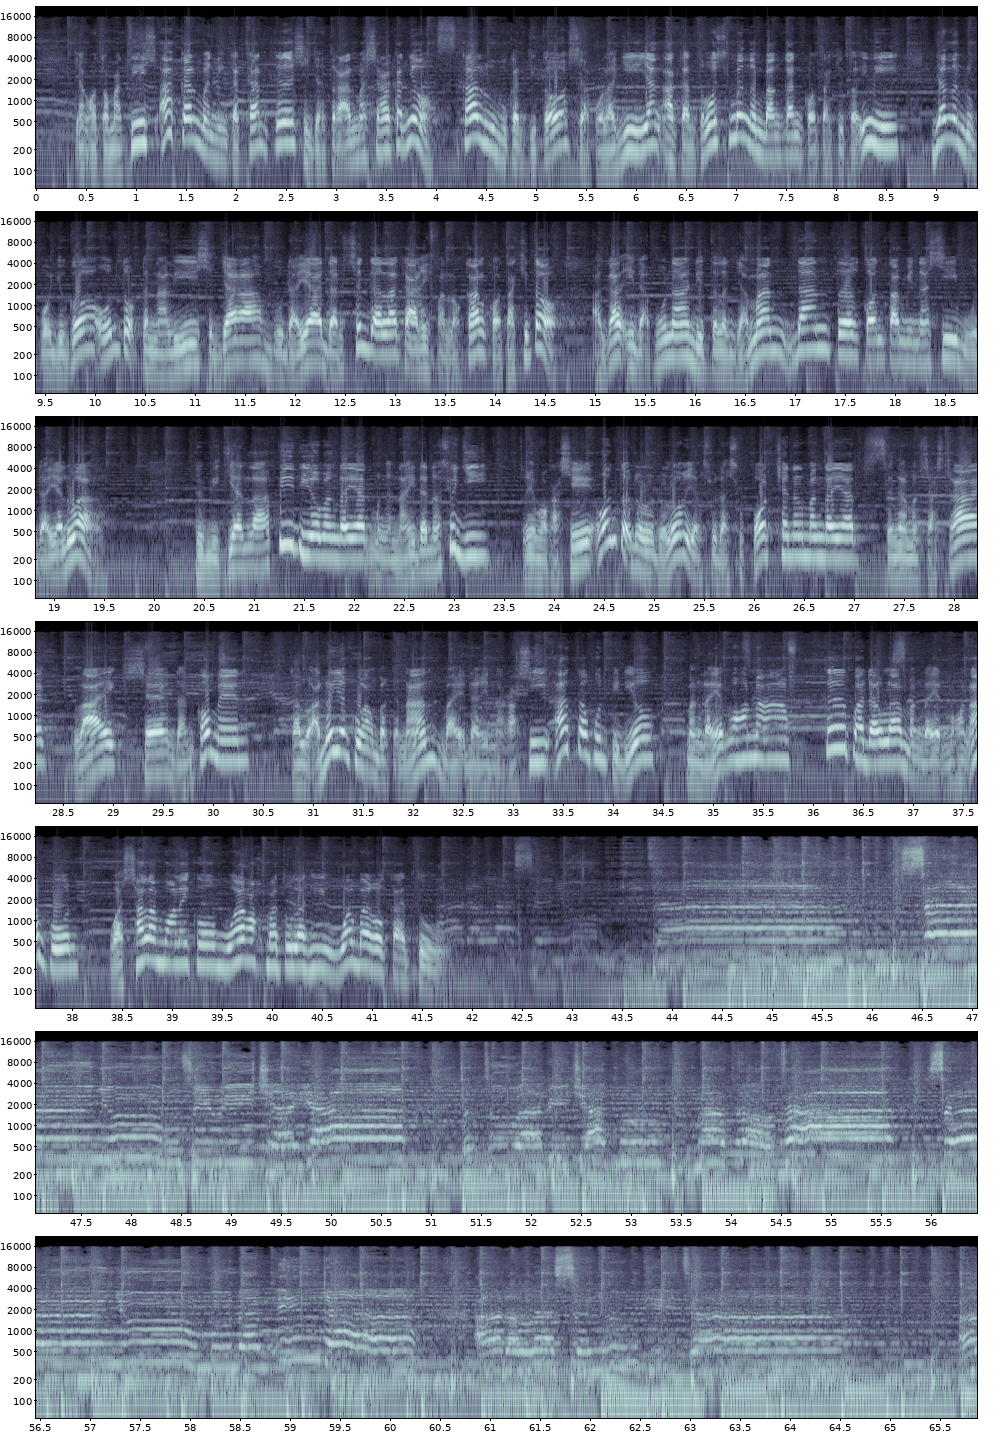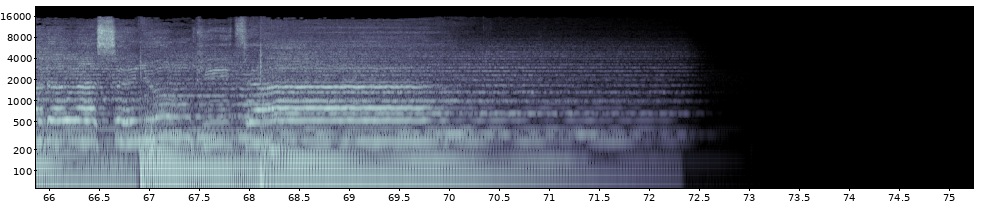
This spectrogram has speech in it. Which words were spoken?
yang otomatis akan meningkatkan kesejahteraan masyarakatnya. Kalau bukan kita, siapa lagi yang akan terus mengembangkan kota kita ini? Jangan lupa juga untuk kenali sejarah, budaya, dan segala kearifan lokal kota kita agar tidak punah ditelan zaman dan terkontaminasi budaya luar. Demikianlah video Mang Dayat mengenai Danau Suji. Terima kasih untuk dulur-dulur yang sudah support channel Mang Dayat dengan mensubscribe, like, share, dan komen. Kalau ada yang kurang berkenan, baik dari narasi ataupun video, Mang Dayat mohon maaf. Kepada Allah Mang Dayat mohon ampun. Wassalamualaikum warahmatullahi wabarakatuh. 다.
